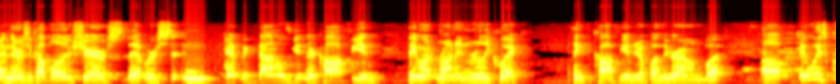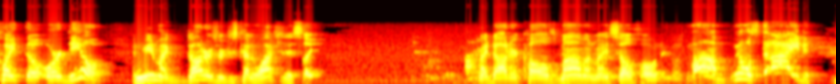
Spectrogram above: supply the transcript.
and there's a couple other sheriffs that were sitting at McDonald's getting their coffee, and they went running really quick. I think the coffee ended up on the ground, but uh, it was quite the ordeal. And me and my daughters are just kind of watching this, like, my daughter calls mom on my cell phone and goes, Mom, we almost died.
